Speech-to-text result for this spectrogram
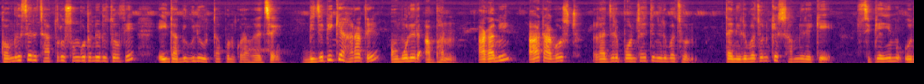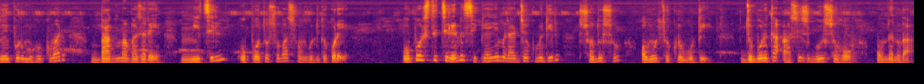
কংগ্রেসের ছাত্র সংগঠনের তরফে এই দাবিগুলি উত্থাপন করা হয়েছে। বিজেপিকে হারাতে অমলের আহ্বান। আগামী আট আগস্ট রাজ্যের পঞ্চায়েত নির্বাচন। তাই নির্বাচনকে সামনে রেখে সিপিআইএম উদয়পুর মহকুমার বাগমা বাজারে মিছিল ও পথসভা সংগঠিত করে। উপস্থিত ছিলেন সিপিআইএম রাজ্য কমিটির সদস্য অমল চক্রবর্তী, যুবনেতা আশিস ঘোষ সহ অন্যান্যরা।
